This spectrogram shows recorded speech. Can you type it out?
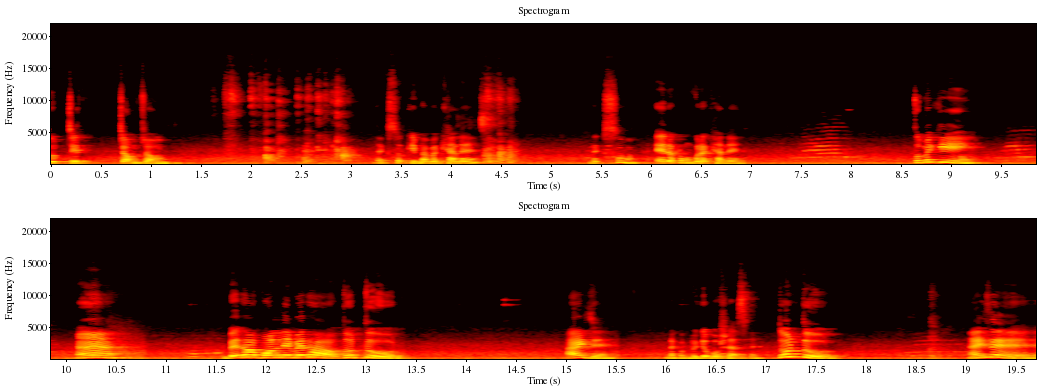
তোর চিত চমচম। দেখছ কীভাবে খেলে? দেখছ? এরকম করে খেলে। তুমি কি? হ্যাঁ? বের হও, বল নিয়ে বের হও। তোর তোর। এই যে, দেখো, ঢুকে বসে আছে। তোর তোর। এই যে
